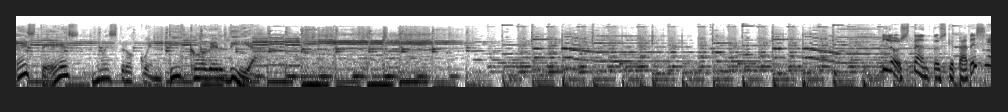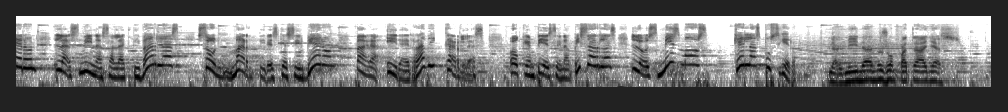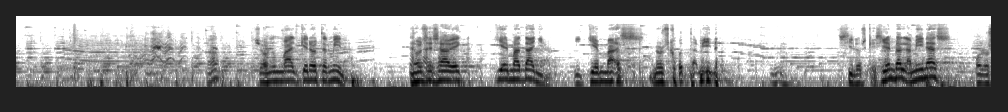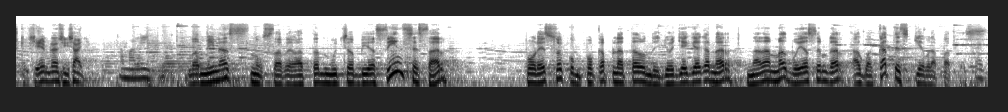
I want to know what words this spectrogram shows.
Este es nuestro cuentico del día. Los tantos que padecieron las minas al activarlas son mártires que sirvieron para ir a erradicarlas o que empiecen a pisarlas los mismos que las pusieron. Las minas no son patrañas. ¿Ah? Son un mal que no termina. No se sabe quién más daña y quién más nos contamina. Si los que siembran las minas o los que siembran cizaña. Tamalito. Las minas nos arrebatan muchas vidas sin cesar. Por eso, con poca plata donde yo llegue a ganar, nada más voy a sembrar aguacates quiebrapatas.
